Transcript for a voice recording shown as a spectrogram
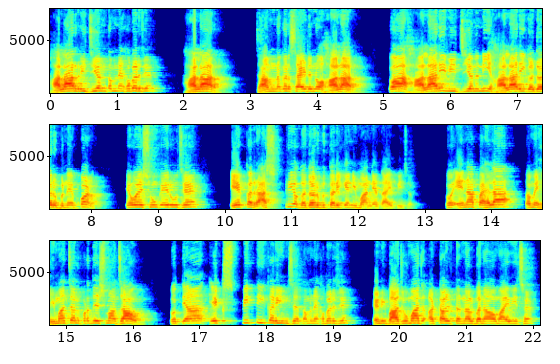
હાલાર રિજિયન તમને ખબર છે? હાલાર, જામનગર સાઈડનો હાલાર. તો આ હાલારી રિજિયનની હાલારી ગધર્ભને પણ તેઓએ શું કર્યું છે? એક રાષ્ટ્રીય ગધર્ભ તરીકેની માન્યતા આપી છે. તો એના પહેલા તમે હિમાચલ પ્રદેશમાં જાઓ, તો ત્યાં એક સ્પીતિ કરીને છે, તમને ખબર છે? એની બાજુમાં જ અટલ ટનલ બનાવવામાં આવી છે.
